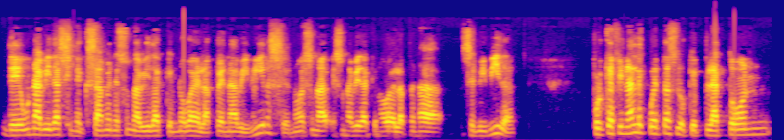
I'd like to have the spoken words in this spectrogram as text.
de una vida sin examen es una vida que no vale la pena vivirse, ¿no? Es una, es una vida que no vale la pena ser vivida. Porque al final de cuentas lo que Platón,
